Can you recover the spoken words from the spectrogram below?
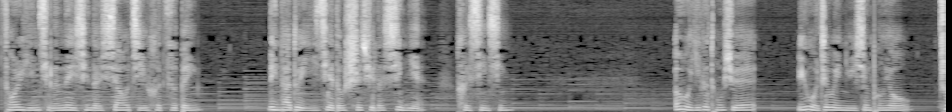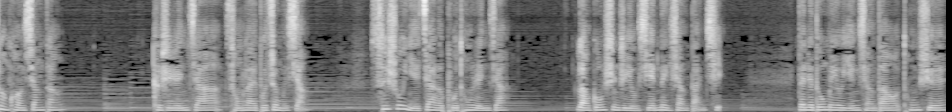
从而引起了内心的消极和自卑，令他对一切都失去了信念和信心。而我一个同学，与我这位女性朋友状况相当，可是人家从来不这么想。虽说也嫁了普通人家，老公甚至有些内向胆怯，但这都没有影响到同学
